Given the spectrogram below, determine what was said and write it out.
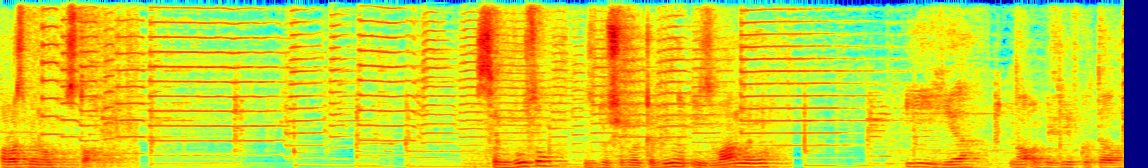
розміром 100. Санвузол з душовою кабіною і з ванною. І є на обігрів котел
